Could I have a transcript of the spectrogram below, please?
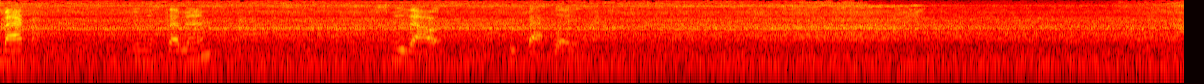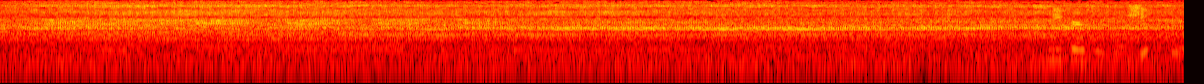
I'm back in the seven. Smooth out his back leg. Sneakers is a Shih Tzu.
